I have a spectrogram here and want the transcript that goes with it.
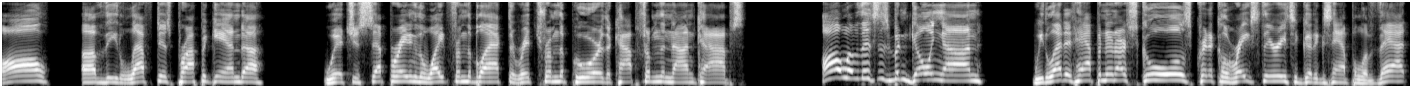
all of the leftist propaganda, which is separating the white from the black, the rich from the poor, the cops from the non cops. All of this has been going on we let it happen in our schools. Critical race theory is a good example of that.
